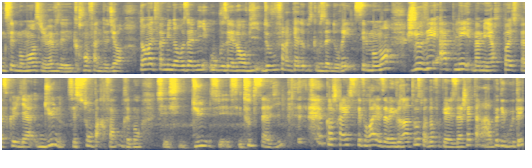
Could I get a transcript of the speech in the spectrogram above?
donc c'est le moment, si jamais vous avez des grands fans de Dior dans votre famille, dans vos amis, ou que vous avez envie de vous faire un cadeau parce que vous adorez, c'est le moment. Je vais appeler ma meilleure pote parce qu'il y a d'une, c'est son parfum, vraiment, c'est d'une, c'est toute sa vie. Quand je travaillais chez Sephora, elle les gratos, maintenant faut qu'elle les achète, elle a un peu dégoûté.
